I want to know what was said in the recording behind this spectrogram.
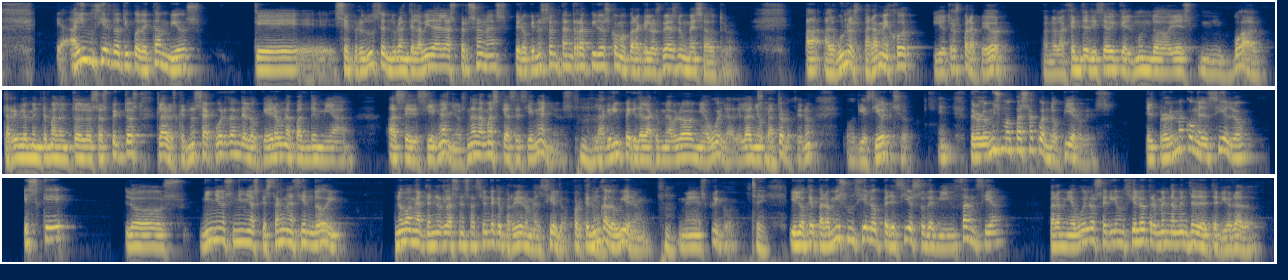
hay un cierto tipo de cambios que se producen durante la vida de las personas, pero que no son tan rápidos como para que los veas de un mes a otro. algunos para mejor y otros para peor. Cuando la gente dice hoy que el mundo es mm, terriblemente malo en todos los aspectos, claro, es que no se acuerdan de lo que era una pandemia hace 100 años, nada más que hace 100 años. La gripe de la que me hablaba mi abuela, del año 14, ¿no? O 18. ¿eh? Pero lo mismo pasa cuando pierdes. El problema con el cielo es que los niños y niñas que están naciendo hoy no van a tener la sensación de que perdieron el cielo, porque nunca lo vieron. ¿Me explico? Sí. Y lo que para mí es un cielo precioso de mi infancia, para mi abuelo sería un cielo tremendamente deteriorado.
